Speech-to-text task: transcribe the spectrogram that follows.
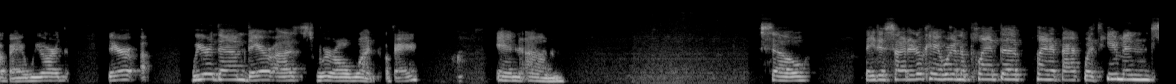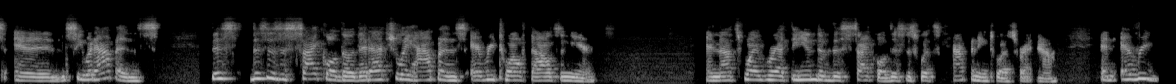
okay? We are, they're, we are them, they're us, we're all one, okay? And um, so they decided, okay, we're going to plant the planet back with humans and see what happens. This this is a cycle though that actually happens every 12,000 years. And that's why we're at the end of this cycle. This is what's happening to us right now. And every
